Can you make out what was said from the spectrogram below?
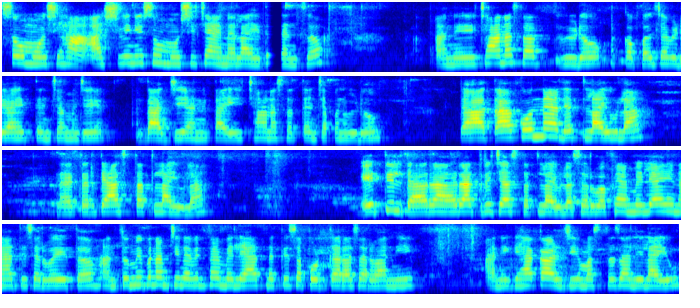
सोमोशी हां अश्विनी सोमोशी चॅनल आहे त्यांचं. आणि छान असतात व्हिडिओ कपलच्या व्हिडिओ आहेत त्यांच्या म्हणजे दाजी आणि ताई छान असतात त्यांच्या पण व्हिडिओ त्या आता कोण नाही आलेत लाईव्हला नाहीतर त्या असतात लाईव्हला. येतील त्या रा रात्रीच्या असतात लाईव्हला. सर्व फॅमिली आहे ना ती सर्व येतं. आणि तुम्ही पण आमची नवीन फॅमिली आहात नक्की सपोर्ट करा सर्वांनी. आणि घ्या काळजी मस्त झाली लाईव्ह.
